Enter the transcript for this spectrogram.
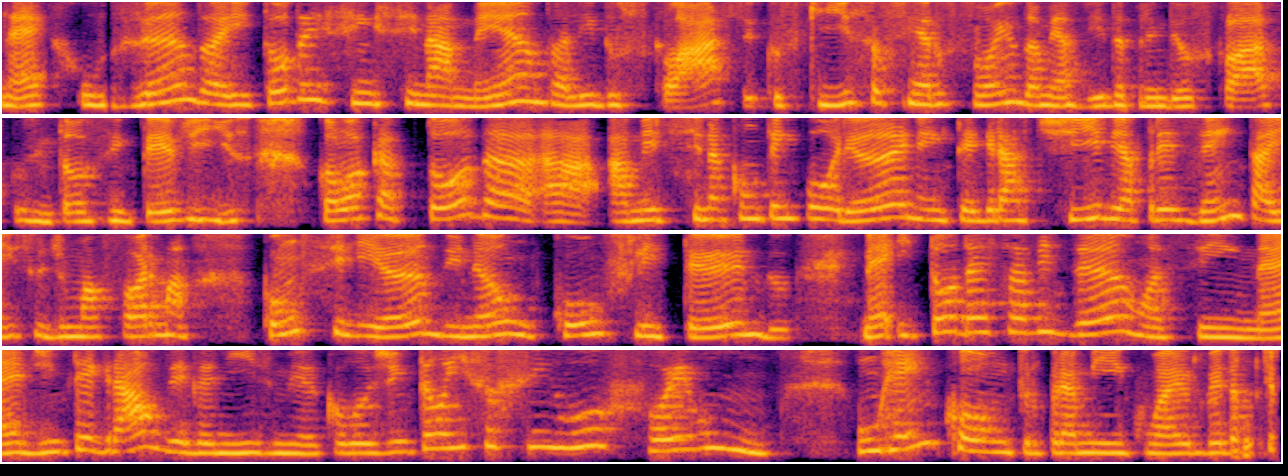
né, usando aí todo esse ensinamento ali dos clássicos, que isso assim era o sonho da minha vida, aprender os clássicos, então assim, teve isso. Coloca toda a, a medicina contemporânea, integrativa e apresenta isso de uma forma conciliando e não conflitando, né? E toda essa visão, assim, né, de integrar o veganismo e a ecologia. Então, isso, assim, uh, foi um, um reencontro para mim com a Ayurveda, porque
